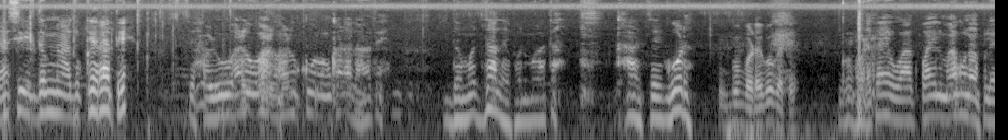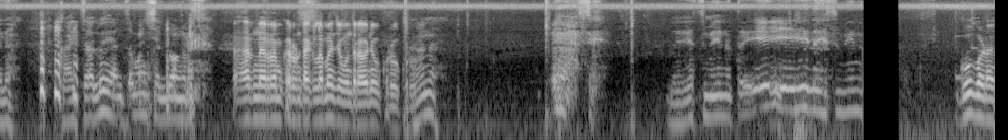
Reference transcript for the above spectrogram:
अशी एकदम नाजूक काय राहते. हळू हळू हळू हळू करून काढायला राहते दमत झालंय पण मग आता. खायचंय गोड. गुबड गुग ते. गोड काय वाघ पाहिल मागून आपल्याला. काय चालू आहे यांचं म्हणशील डोंगरात? फार नरम करून टाकला म्हणजे उंदरावने उकरू उकरू. हा ना. लयच मेहनत आहे. लयच मेहनत. गोबडा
